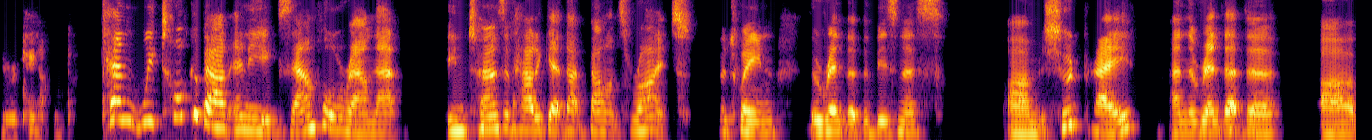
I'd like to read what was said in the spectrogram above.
your accountant. Can we talk about any example around that in terms of how to get that balance right between the rent that the business um, should pay and the rent that the uh,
